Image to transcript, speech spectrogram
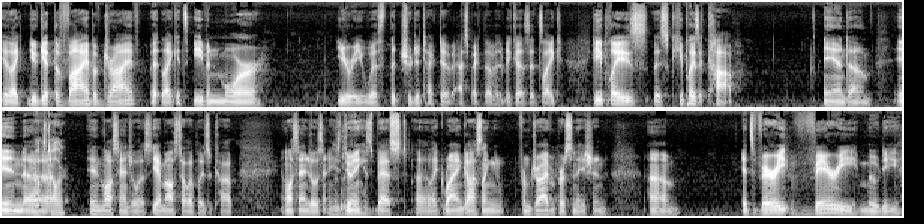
it like you get the vibe of Drive, but like it's even more eerie with the True Detective aspect of it because it's like he plays this he plays a cop, and um, in uh, Miles Teller? in Los Angeles, yeah, Miles Teller plays a cop in Los Angeles, and he's doing his best, uh, like Ryan Gosling from Drive impersonation. Um, it's very, very moody,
